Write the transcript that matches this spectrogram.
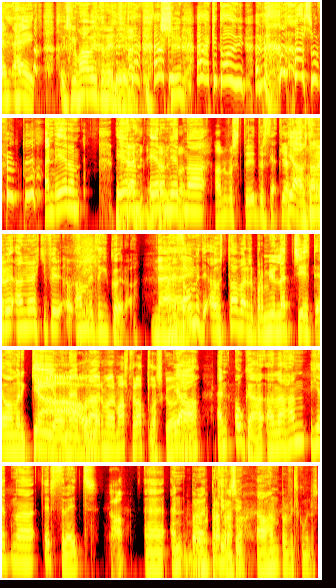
en hei, við skulum hafa eitt á Sum, Ekkert að því, en það er svo fyndi en er hann er hann, Nei, er hann er hérna Hann er bara status já, þú veist, hann, er, hann er ekki fyrir hann vil ekki gauðra þá myndi, það var bara mjög legit ef hann væri gay Já, og hann er við bara verðum að vera með allt fyrir alla sko já, en, en ok, hann hérna er straight. Já. Uh, en bara, preferensa. kemur sig- já, hann bara þess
